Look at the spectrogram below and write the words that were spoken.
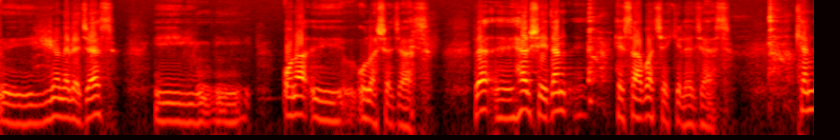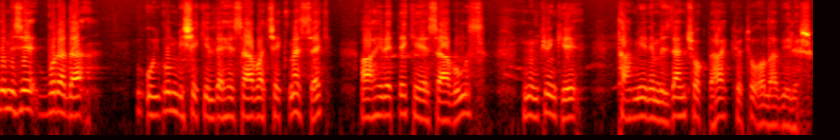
Ee, yöneleceğiz. Ona e, ulaşacağız. Ve e, her şeyden hesaba çekileceğiz. Kendimizi burada uygun bir şekilde hesaba çekmezsek ahiretteki hesabımız mümkün ki tahminimizden çok daha kötü olabilir.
